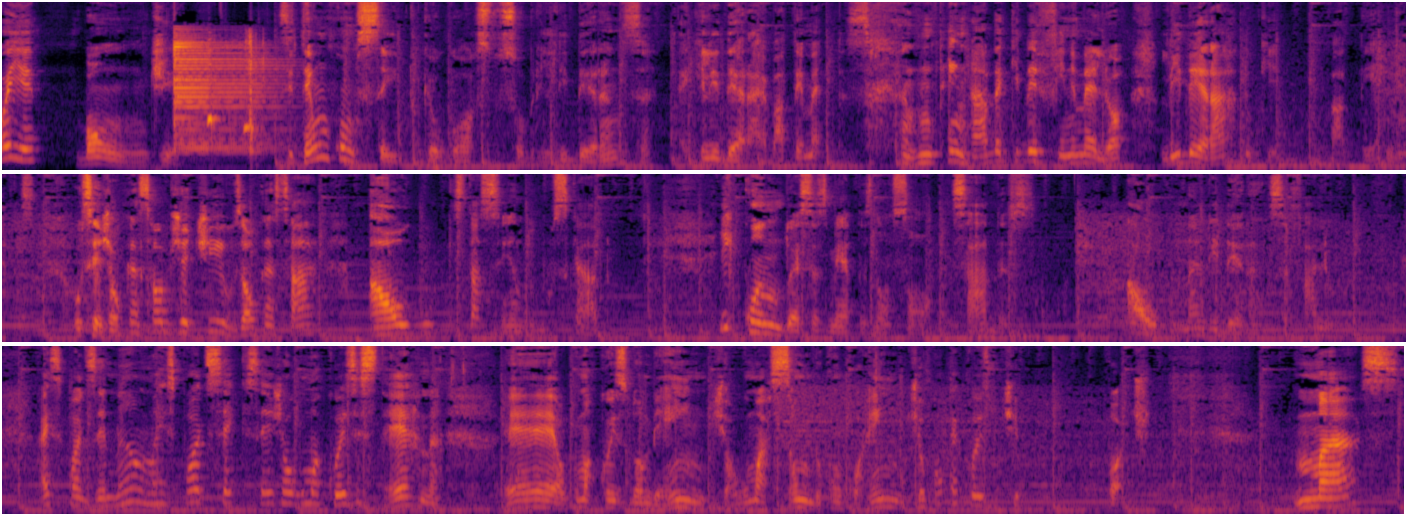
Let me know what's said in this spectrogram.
Oiê, bom dia. Se tem um conceito que eu gosto sobre liderança, é que liderar é bater metas. Não tem nada que define melhor liderar do que bater metas. Ou seja, alcançar objetivos, alcançar algo que está sendo buscado. E quando essas metas não são alcançadas, algo na liderança falhou. Aí você pode dizer, não, mas pode ser que seja alguma coisa externa, é alguma coisa do ambiente, alguma ação do concorrente, ou qualquer coisa do tipo. Mas,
